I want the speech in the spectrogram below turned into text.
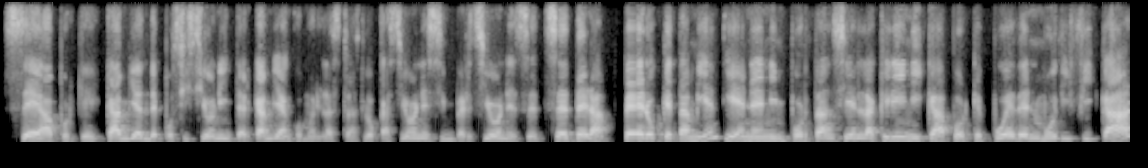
sea porque cambian de posición, intercambian como en las translocaciones, inversiones, etcétera, pero que también tienen importancia en la clínica porque pueden modificar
